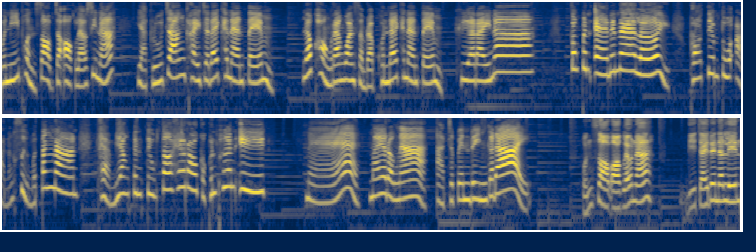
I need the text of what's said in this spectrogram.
วันนี้ผลสอบจะออกแล้วสินะ อยากรู้จังใครจะได้คะแนนเต็ม แล้วของรางวัลสำหรับคนได้คะแนนเต็ม คืออะไรนะ ต้องเป็นเอแน่ๆเลย เพราะเตรียมตัวอ่านหนังสือมาตั้งนาน แถมยังเป็นติวเตอร์ให้เรากับเพื่อนๆอีก แหม ไม่หรอกนะอาจจะเป็นรินก็ได้ ผลสอบออกแล้วนะ ดีใจด้วยนะลิน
